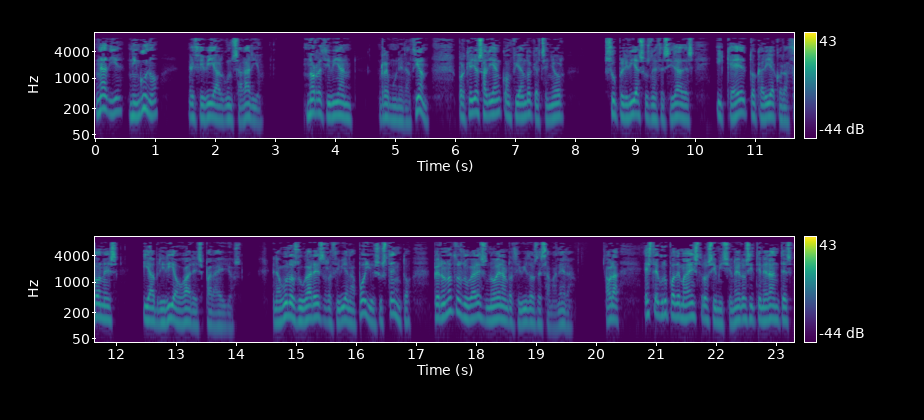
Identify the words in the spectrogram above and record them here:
nadie, ninguno, recibía algún salario. No recibían remuneración, porque ellos salían confiando que el Señor supliría sus necesidades y que Él tocaría corazones y abriría hogares para ellos. En algunos lugares recibían apoyo y sustento, pero en otros lugares no eran recibidos de esa manera. Ahora, este grupo de maestros y misioneros itinerantes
